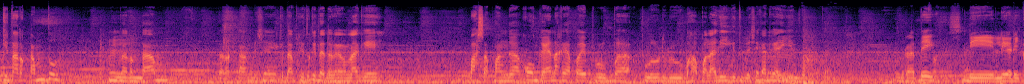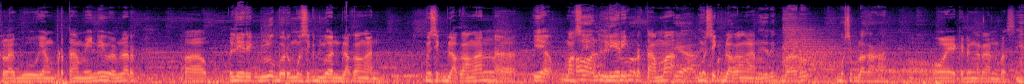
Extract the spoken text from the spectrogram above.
kita rekam tuh kita Hmm. rekam kita rekam biasanya kita itu kita dengerin lagi pas apa enggak kok gak enak ya apa ya, perlu perlu berubah apa lagi gitu biasanya kan kayak gitu Berarti di lirik lagu yang pertama ini benar uh, lirik dulu baru musik duluan belakangan. Musik belakangan uh, iya maksud Oh, lirik dulu. pertama lirik musik pertama, belakangan. lirik baru musik belakangan Oh, oh ya kedengeran pasti.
